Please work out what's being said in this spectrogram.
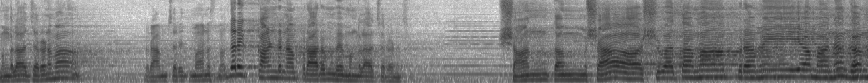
મંગલાચરણમાં. રામચરિત માનસમાં દરેક કાંડના પ્રારંભે મંગલાચરણ છે. શાંતમ શાશ્વતમપ્રમેયમનઘમ,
